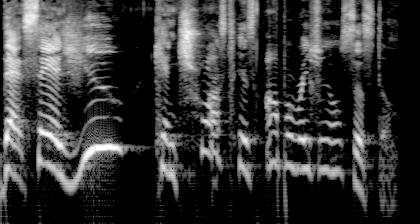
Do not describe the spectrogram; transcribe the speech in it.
that says you can trust His operational system.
